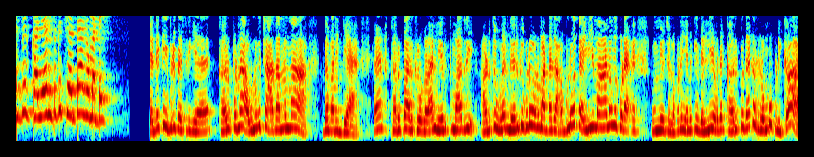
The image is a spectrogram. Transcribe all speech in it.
இந்த கல்யாணத்துக்கு செட் ஆக மாட்டேன். எதுக்கு இப்படி பேசுறீங்க? கருப்புனா அவனுக்கு சாதாரணமா. இந்த வரீங்க கருப்பா இருக்கிறவங்களா நெருப்பு மாதிரி அடுத்தவங்கள நெருக்க கூட விட மாட்டாங்க. அவ்வளவு தைரியமானவங்க கூட. உண்மையை சொல்ல கூட எனக்கு வெள்ளையை விட கருப்பு தான் ரொம்ப பிடிக்கும்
